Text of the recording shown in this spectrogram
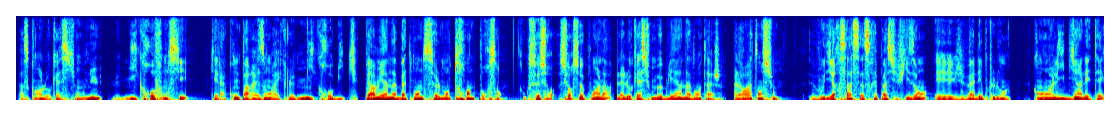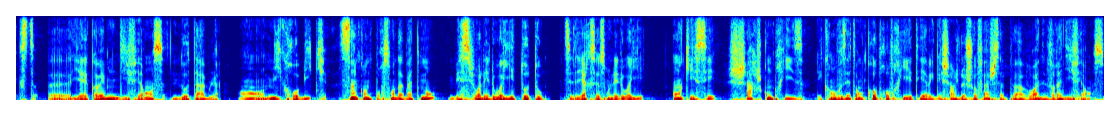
Parce qu'en location nue, le micro-foncier, qui est la comparaison avec le micro-bic, permet un abattement de seulement 30%. Donc sur, ce point-là, la location meublée a un avantage. Alors attention, vous dire ça, ça ne serait pas suffisant et je vais aller plus loin. Quand on lit bien les textes, euh, il y a quand même une différence notable. En microbic, 50% d'abattement, mais sur les loyers totaux. C'est-à-dire que ce sont les loyers encaissés, charges comprises. Et quand vous êtes en copropriété avec des charges de chauffage, ça peut avoir une vraie différence.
